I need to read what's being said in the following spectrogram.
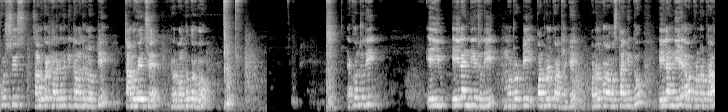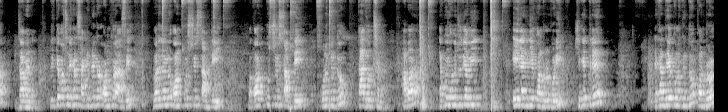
পুশ সুইচ চালু করার সাথে সাথে কিন্তু আমাদের লোডটি চালু হয়েছে। এবার বন্ধ করব। এখন যদি এই এই লাইন দিয়ে যদি মোটরটি কন্ট্রোল করা থাকে কন্ট্রোল করা অবস্থায় কিন্তু এই লাইন দিয়ে আবার কন্ট্রোল করা যাবে না। দেখতে পাচ্ছেন এখানে সার্কিট ব্রেকার অন করা আছে। এবার যদি আমি অন পুশ সুইচ চাপ দিই বা অন পুশ সুইচ চাপ দিই, কোনো কিন্তু কাজ হচ্ছে না। আবার একইভাবে যদি আমি এই লাইন দিয়ে কন্ট্রোল করি, সেক্ষেত্রে এখান থেকে কোনো কিন্তু কন্ট্রোল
